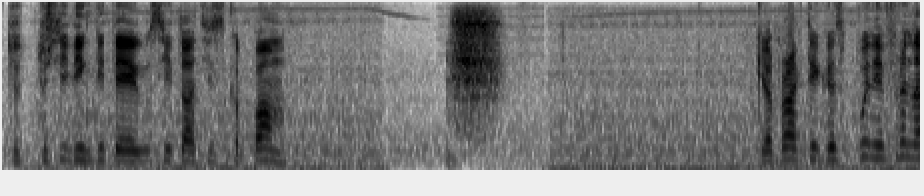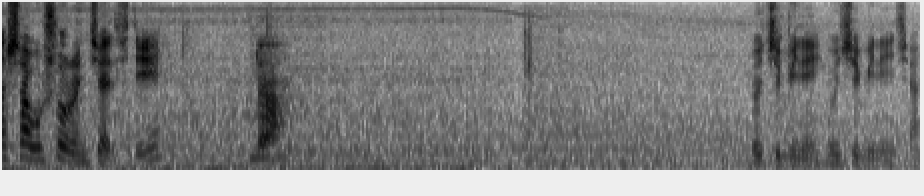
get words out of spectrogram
tu, tu știi din câte situații scăpam? Că el practic îți pune frână așa ușor încet, știi? Da. Uite ce bine e, uite ce bine e aici.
